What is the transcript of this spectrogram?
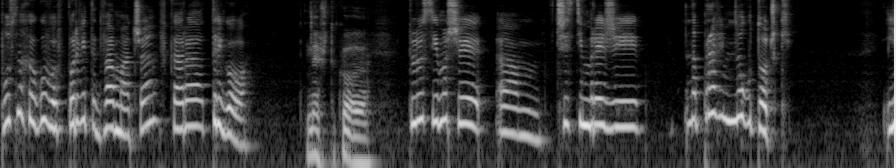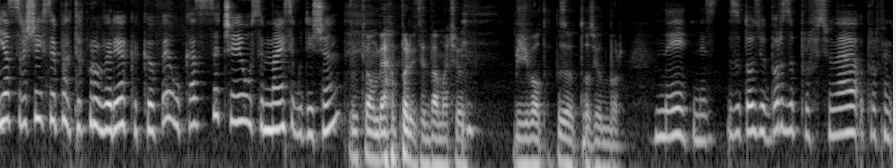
Пуснаха го в първите два мача, вкара три гола. Нещо такова, да. Плюс имаше ам, чисти мрежи, направи много точки. И аз реших все пак да проверя какъв е. Оказа се, че е 18 годишен. И това му бяха първите два мача в живота за този отбор. Не, не за този отбор, за професионал, профи,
